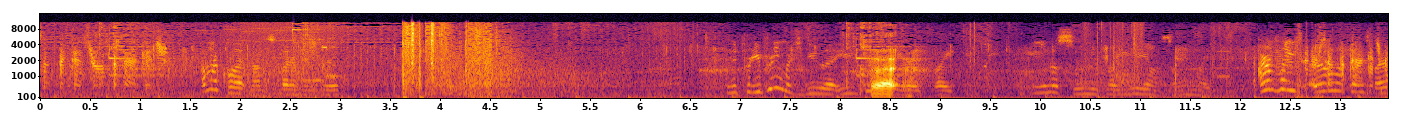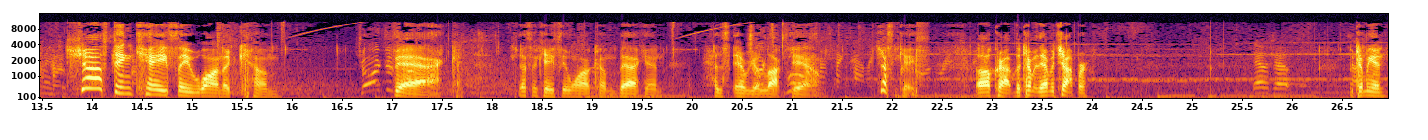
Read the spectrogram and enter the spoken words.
Suspect has dropped the package. I'm gonna call it not the Spider-Man tool. You pretty, pretty much do that. You just Alright. like, like, like, you know, swing, like, you know, swing, like. I play, I don't Spider-Man. Just in case they want to come back. Just in case they want to come back and have this area locked down. Just in case. Oh crap, they're coming. They have a chopper. That was out. They're coming in.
